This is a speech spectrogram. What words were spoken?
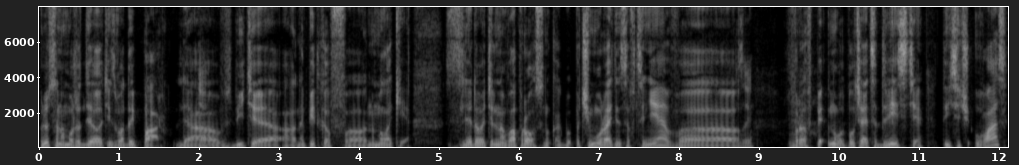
Плюс она может делать из воды пар для да. взбития а, напитков а, на молоке. Следовательно, вопрос, ну как бы, почему разница в цене в... Разы. в, в ну, получается 200 тысяч у вас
